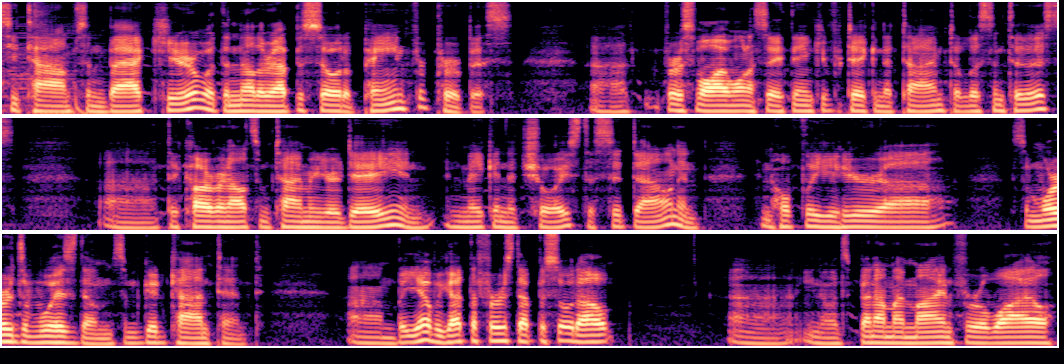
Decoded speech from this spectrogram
Jesse Thompson back here with another episode of Pain for Purpose. Uh, first of all, I want to say thank you for taking the time to listen to this, uh, to carving out some time of your day and, and, making the choice to sit down and, and hopefully you hear uh, some words of wisdom, some good content. Um, but yeah, we got the first episode out. Uh, you know, it's been on my mind for a while,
